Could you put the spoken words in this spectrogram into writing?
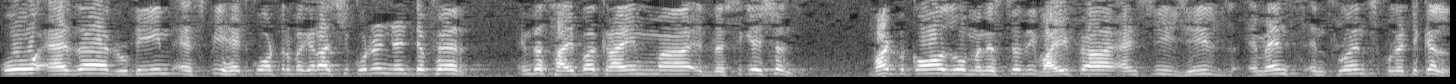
ਉਹ as a routine SP headquarter ਵਗੈਰਾ she couldn't interfere in the cyber crime investigations but because ਉਹ ਮਿਨਿਸਟਰ ਦੀ ਵਾਈਫ ਆ and she yields immense influence political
